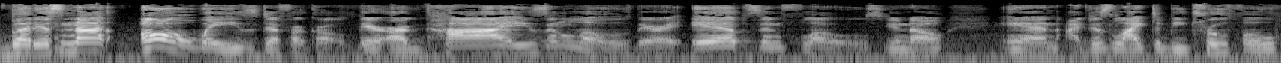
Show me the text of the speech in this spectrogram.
but it's not always difficult. There are highs and lows. There are ebbs and flows, you know, and I just like to be truthful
